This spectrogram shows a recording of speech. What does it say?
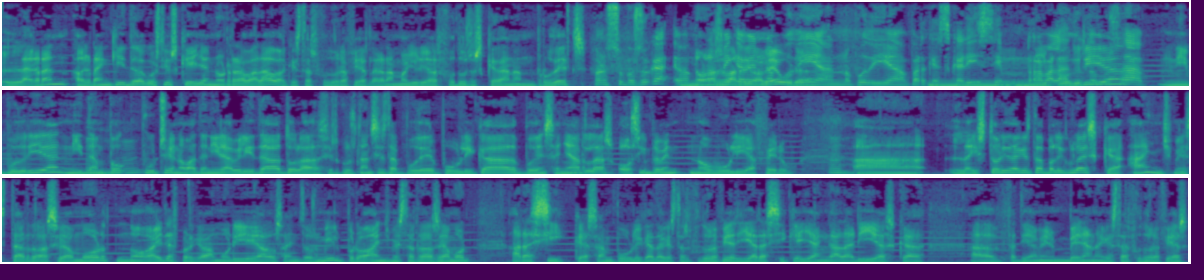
la gran, el gran quid de la qüestió és que ella no revelava aquestes fotografies. La gran majoria de les fotos es queden en rodets. Bueno, suposo que no les va arribar a veure. No podia, no podia, perquè és caríssim ni revelar, podria, tothom ho sap. Ni podria, ni tampoc uh mhm. -huh. potser no va tenir l'habilitat o les circumstàncies de poder publicar, de poder ensenyar-les, uh -huh. o simplement no volia fer-ho. Uh -huh. uh, la història d'aquesta pel·lícula és que anys més tard de la seva mort, no gaires, perquè va morir als anys 2000, però anys més tard de la seva mort, ara sí que s'han publicat aquestes fotografies i ara sí que hi ha galeries que uh, efectivament venen aquestes fotografies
